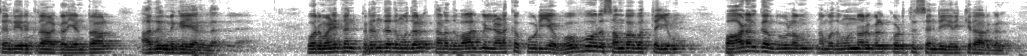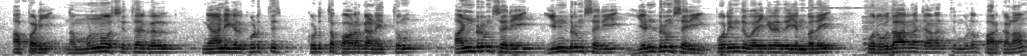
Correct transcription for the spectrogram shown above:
சென்றிருக்கிறார்கள் என்றால் அது மிகையல்ல. ஒரு மனிதன் பிறந்தது முதல் தனது வாழ்வில் நடக்கக்கூடிய ஒவ்வொரு சம்பவத்தையும் பாடல்கள் மூலம் நமது முன்னோர்கள் கொடுத்து சென்று இருக்கிறார்கள். அப்படி நம் முன்னோர் சித்தர்கள் ஞானிகள் கொடுத்து கொடுத்த பாடல்கள் அனைத்தும் அன்றும் சரி இன்றும் சரி என்றும் சரி புரிந்து வருகிறது என்பதை ஒரு உதாரண ஜானத்தின் மூலம் பார்க்கலாம்.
